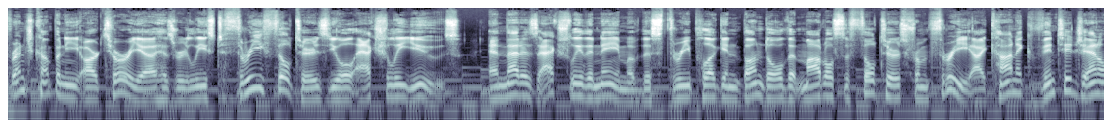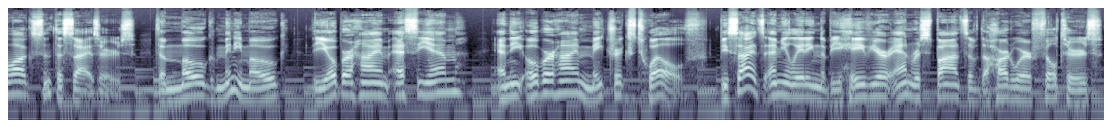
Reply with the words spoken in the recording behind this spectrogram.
French company Arturia has released three filters you'll actually use. And that is actually the name of this three plug-in bundle that models the filters from three iconic vintage analog synthesizers the Moog Mini Moog, the Oberheim SEM, and the Oberheim Matrix 12. Besides emulating the behavior and response of the hardware filters,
